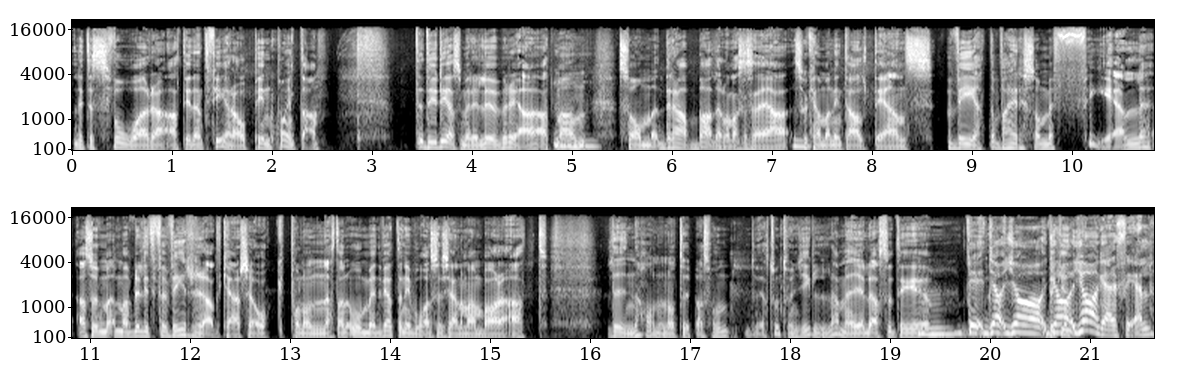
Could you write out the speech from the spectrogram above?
lite svåra att identifiera och pinpointa. Det är det som är det luriga, att man som drabbad, eller man ska säga, så kan man inte alltid ens veta vad är det som är fel. Alltså man man blir lite förvirrad kanske och på någon nästan omedveten nivå så känner man bara att Lina har någon typ, alltså hon, jag tror inte hon gillar mig. Eller alltså det, Det, jag, jag, Vilken- jag, jag är fel,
